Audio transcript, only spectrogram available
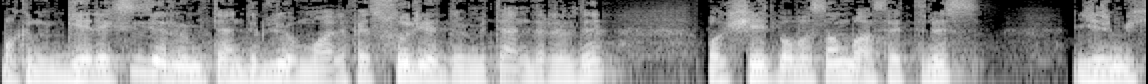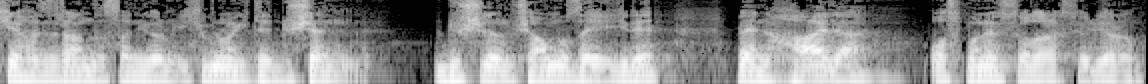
Bakın gereksiz yere ümitlendiriliyor muhalefet. Suriye'de ümitlendirildi. Bak şehit babasından bahsettiniz. 22 Haziran'da sanıyorum 2012'de düşen düşülen uçağımızla ilgili ben hala Osman Öztürk olarak söylüyorum.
